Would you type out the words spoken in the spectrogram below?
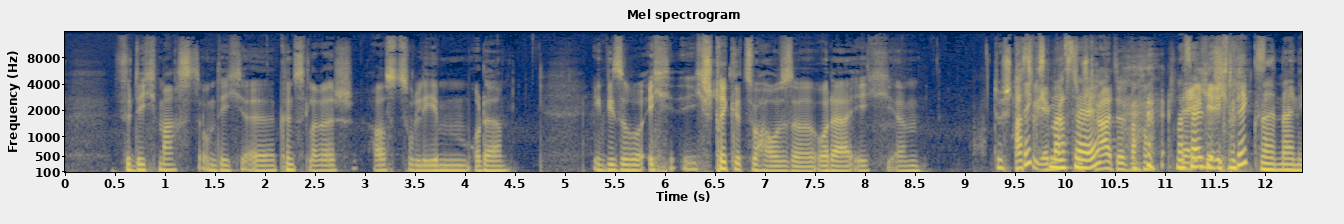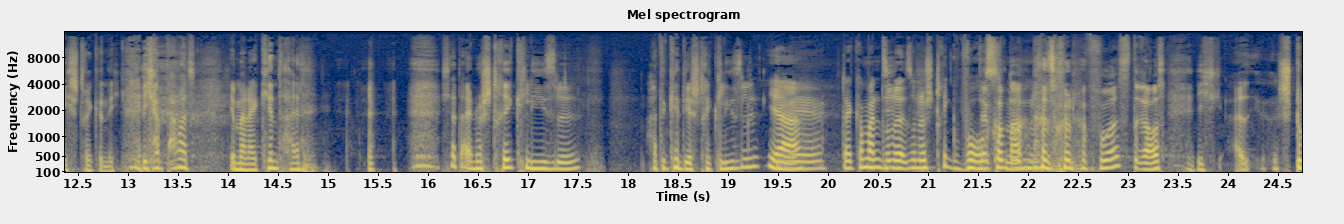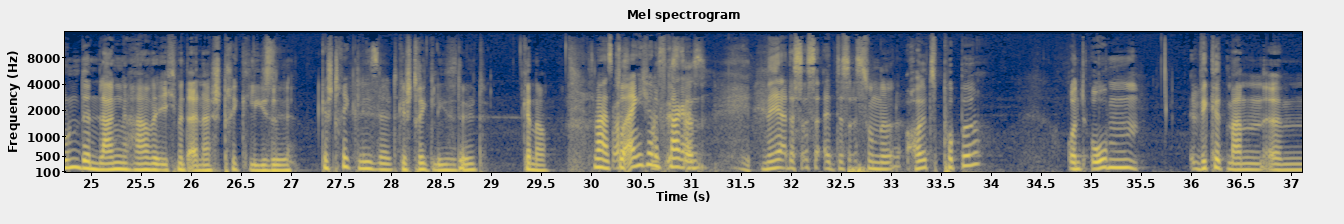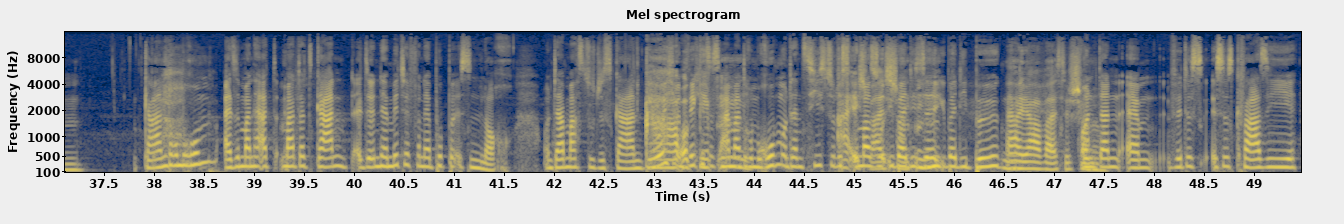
für dich machst, um dich äh, künstlerisch auszuleben oder irgendwie so, ich, ich stricke zu Hause oder ich ähm, Du strickst, Hast du Marcel? Warum? Marcel, nee, ich, du strickst? Nein, nein, ich stricke nicht. Ich habe damals in meiner Kindheit, ich hatte eine Strickliesel. Hatte, kennt ihr Strickliesel? Ja, nee. da kann man so eine, so eine Strickwurst. Da kommt machen. so eine Wurst raus. Ich, also, stundenlang habe ich mit einer Strickliesel gestricklieselt. Gestricklieselt. Genau. Was, hast du eigentlich eine Frage das? Naja, das ist, das ist so eine Holzpuppe und oben wickelt man ähm, Garn drumrum. Also man hat, man hat das Garn, also in der Mitte von der Puppe ist ein Loch. Und da machst du das Garn durch ah, okay. und wickelst es einmal mm. drumrum und dann ziehst du das ah, immer so über diese, mhm. über die Bögen. Ja, ja, weiß ich schon. Und dann ähm, wird es, ist es quasi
